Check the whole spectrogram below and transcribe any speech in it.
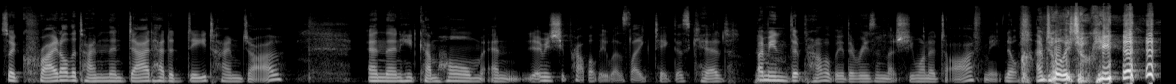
So I cried all the time. And then dad had a daytime job. And then he'd come home, and I mean, she probably was like, "Take this kid." I mean, that probably the reason that she wanted to off me. No, I'm totally joking.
